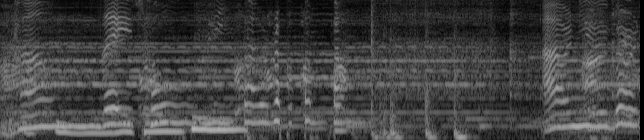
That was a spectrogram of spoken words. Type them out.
Come, they told me. Our new bird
